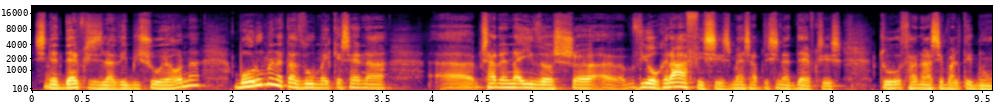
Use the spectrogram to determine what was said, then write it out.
συνεντεύξεις δηλαδή μισού αιώνα, μπορούμε να τα δούμε και σε ένα ε, σαν ένα είδος ε, βιογράφησης μέσα από τις συνεντεύξεις του Θανάση Βαλτινού.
